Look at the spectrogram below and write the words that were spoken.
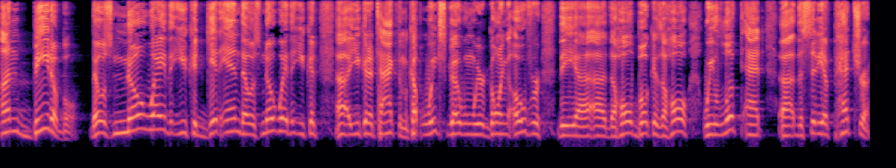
unbeatable. There was no way that you could get in. There was no way that you could uh, you could attack them. A couple weeks ago, when we were going over the uh, uh, the whole book as a whole, we looked at uh, the city of Petra,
